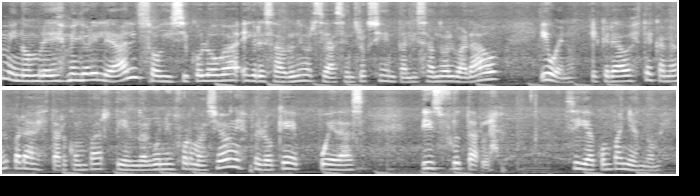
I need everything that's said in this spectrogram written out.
mi nombre es Meliori Leal, soy psicóloga egresada de la Universidad Centro Occidental Lisandro Alvarado y bueno, he creado este canal para estar compartiendo alguna información, espero que puedas disfrutarla. Sigue acompañándome.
